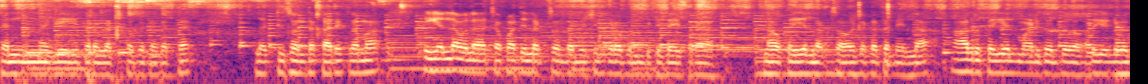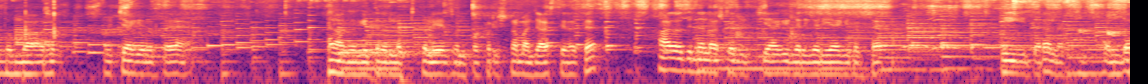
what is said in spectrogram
ಚೆನ್ನಾಗಿ ಈ ಥರ ಲಟ್ಕೋಬೇಕಾಗತ್ತೆ ಲಟ್ಟಿಸುವಂಥ ಕಾರ್ಯಕ್ರಮ. ಈಗೆಲ್ಲ ಒಲ ಚಪಾತಿ ಲಟ್ಸೋಂಥ ಮಿಷಿನ್ ಕೂಡ ಬಂದುಬಿಟ್ಟಿದೆ ಈ ಥರ ನಾವು ಕೈಯಲ್ಲಿ ಲಟ್ಸೋ ಅವಶ್ಯಕತೆ ಇಲ್ಲ. ಆದರೂ ಕೈಯಲ್ಲಿ ಮಾಡಿದದ್ದು ಅಡುಗೆಗಳು ತುಂಬ ರುಚಿಯಾಗಿರುತ್ತೆ. ಹಾಗಾಗಿ ಈ ಥರ ಲಟ್ಕೊಳ್ಳಿ, ಸ್ವಲ್ಪ ಪರಿಶ್ರಮ ಜಾಸ್ತಿ ಇರುತ್ತೆ. ಆರೋದಿನೆಲ್ಲ ಅಷ್ಟೇ ರುಚಿಯಾಗಿ, ಗರಿ ಗರಿಯಾಗಿರುತ್ತೆ. ಈ ಥರ ಲಟ್ಟಿಸ್ಕೊಂಡು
